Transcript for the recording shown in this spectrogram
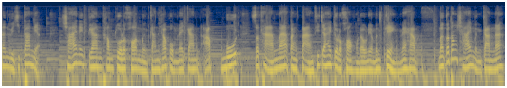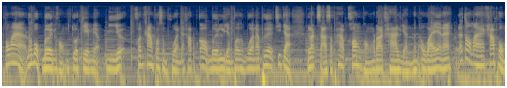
นันบิดคิดตั้นเนี่ยใช้ในการทำตัวละครเหมือนกันครับผมในการอัพบูตสถานะต่างๆ ที่จะให้ตัวละครของเราเนี่ยมันเก่งนะครับ มันก็ต้องใช้เหมือนกันนะ เพราะว่าระบบเบิร์นของตัวเกมเนี่ยมีเยอะค่อนข้างพอสมควรนะครับ ก็เบิร์นเหรียญพอสมควรนะเพื่อที่จะรักษาสภาพคล่องของราคาเหรียญมันเอาไว้นะ และต่อมาครับผม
